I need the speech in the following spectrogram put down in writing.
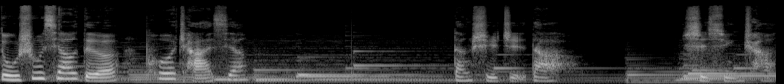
赌书消得泼茶香。当时只道是寻常。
